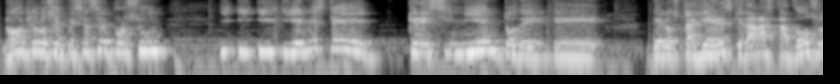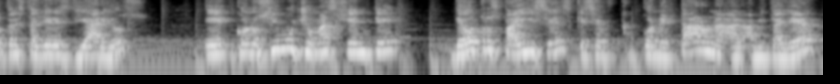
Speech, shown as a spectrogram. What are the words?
¿no? Entonces los empecé a hacer por Zoom y, en este crecimiento de, los talleres, que daba hasta dos o tres talleres diarios, eh, conocí mucho más gente de otros países que se conectaron a, mi taller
